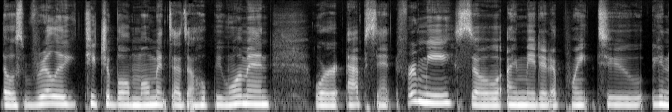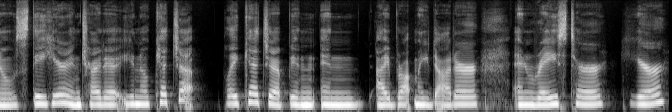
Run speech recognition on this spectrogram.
those really teachable moments as a Hopi woman were absent for me. So I made it a point to, you know, stay here and try to, you know, catch up, play catch up. And, and I brought my daughter and raised her here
